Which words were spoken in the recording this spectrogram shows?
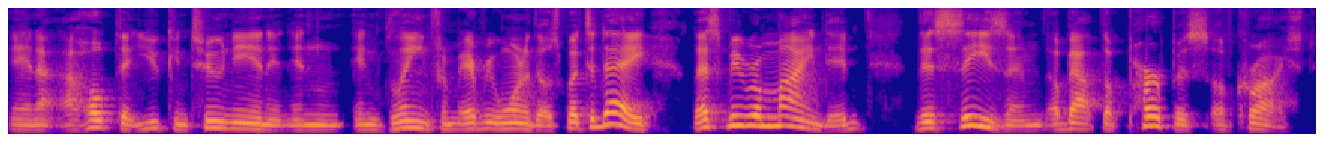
And I, hope that you can tune in and, and, and glean from every one of those. But today, let's be reminded this season about the purpose of Christ.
